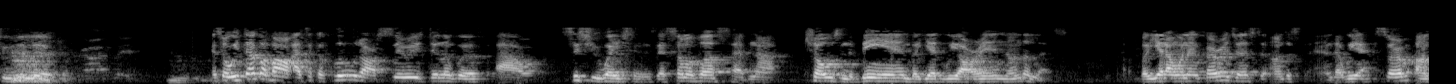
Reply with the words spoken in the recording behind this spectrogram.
to deliver. And so we talk about, as to conclude our series dealing with our situations that some of us have not chosen to be in, but yet we are in nonetheless. But yet I want to encourage us to understand that we serve an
